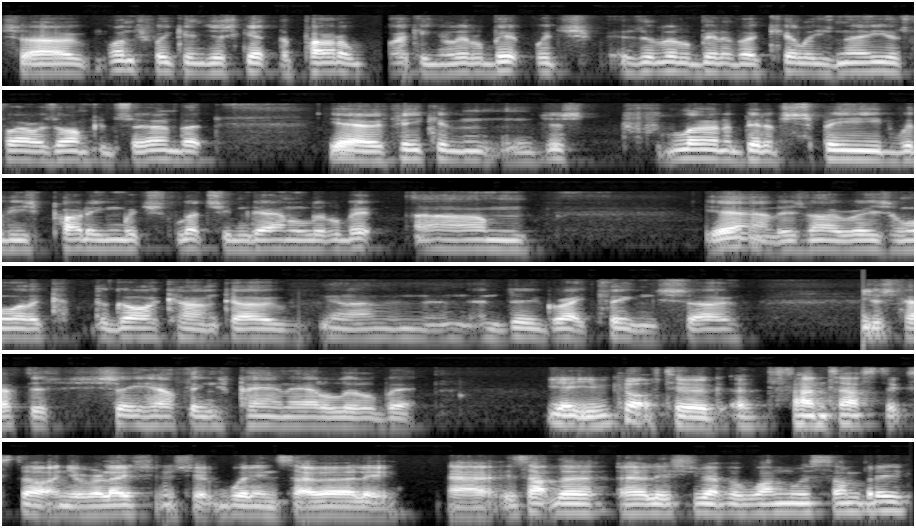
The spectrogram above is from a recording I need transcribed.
So once we can just get the putter working a little bit, which is a little bit of Achilles knee as far as I'm concerned, but yeah, if he can just learn a bit of speed with his putting, which lets him down a little bit, um, yeah, there's no reason why the, the guy can't go, you know, and, and, do great things. So just have to see how things pan out a little bit. Yeah, you've got to a, a fantastic start in your relationship, winning so early. Uh, is that the earliest you've ever won with somebody?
